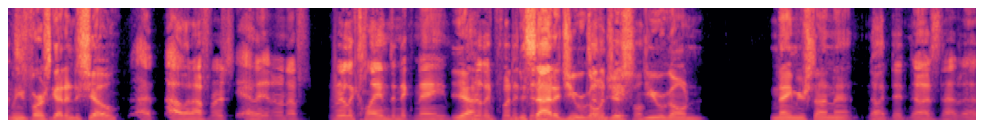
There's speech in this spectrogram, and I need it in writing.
When you first got into show, uh, no, when I first, yeah, you know, when I really claimed the nickname. yeah, really put it. decided to the, you were going to just people. you were going to name your son that. No, I did. No, it's not. Uh,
